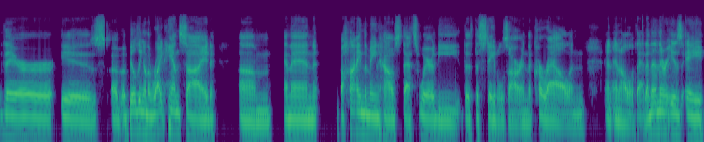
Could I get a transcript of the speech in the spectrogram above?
there is a, a building on the right hand side, um, and then behind the main house that's where the, the the stables are and the corral and and and all of that. And then there is a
